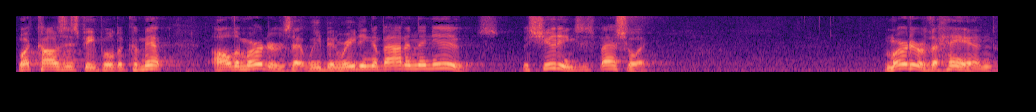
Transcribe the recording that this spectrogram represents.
What causes people to commit all the murders that we've been reading about in the news, the shootings especially? Murder of the hand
